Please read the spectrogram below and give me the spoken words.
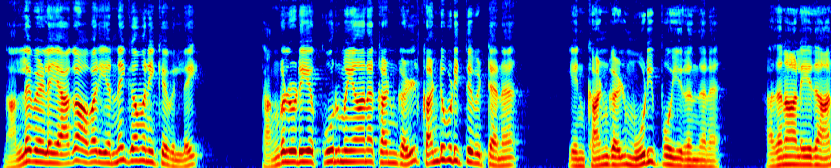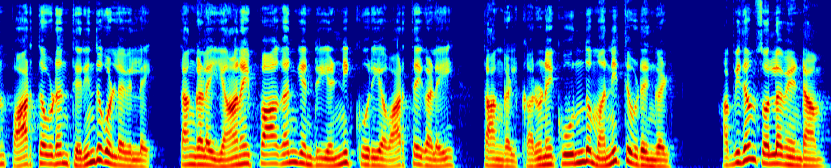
நல்ல வேளையாக அவர் என்னை கவனிக்கவில்லை. தங்களுடைய கூர்மையான கண்கள் கண்டுபிடித்து விட்டன. என் கண்கள் மூடிப்போயிருந்தன அதனாலேதான் பார்த்தவுடன் தெரிந்து கொள்ளவில்லை. தங்களை யானைப்பாகன் என்று எண்ணிக் கூறிய வார்த்தைகளை தாங்கள் கருணை கூர்ந்து மன்னித்து விடுங்கள். அவ்விதம் சொல்ல வேண்டாம்.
